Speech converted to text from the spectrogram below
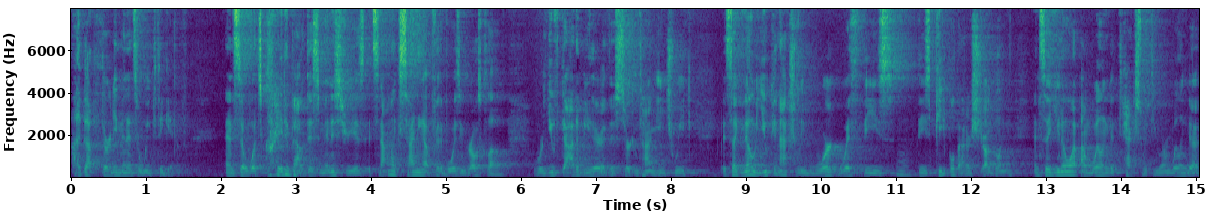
I've got 30 minutes a week to give. And so what's great about this ministry is it's not like signing up for the Boys and Girls Club where you've got to be there at this certain time each week. It's like no, you can actually work with these these people that are struggling and say, you know what, I'm willing to text with you. I'm willing to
